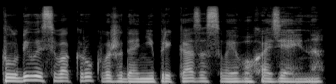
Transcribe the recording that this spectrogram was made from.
клубилась вокруг в ожидании приказа своего хозяина.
